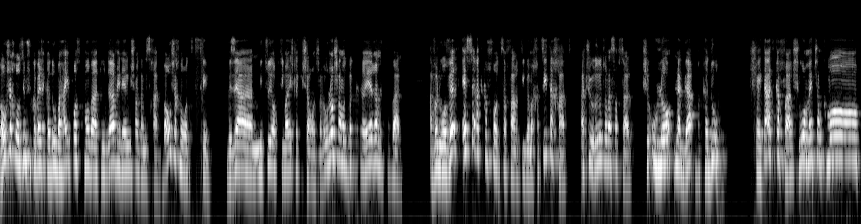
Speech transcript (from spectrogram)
ברור שאנחנו רוצים שהוא יקבל את הכדור בהייפוסט כמו בעתודה וינהל משם את המשחק. ברור שאנחנו רוצים, וזה המיצוי האופטימלי של הכישרון שלו, והוא לא שם עוד בקריירה מקובל. אבל הוא עובר עשר התקפות, ספרתי, במחצית אחת, עד שהוא יוריד אותו מהספסל, שהוא לא נגע בכדור. שהייתה התקפה שהוא עומד שם כמו...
